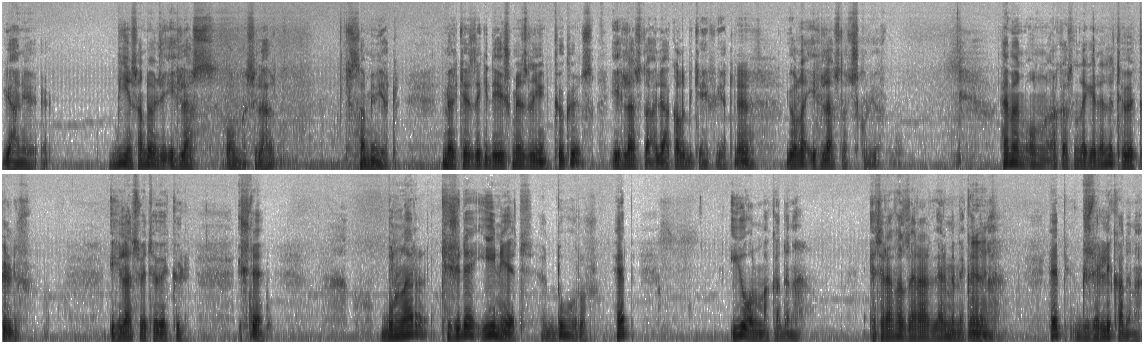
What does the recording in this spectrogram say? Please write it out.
yani bir insanda önce ihlas olması lazım. Samimiyet. Merkezdeki değişmezliğin kökü ihlasla alakalı bir keyfiyet. Evet. yola ihlasla çıkılıyor. Hemen onun arkasında gelen de tevekküldür. İhlas ve tevekkül. İşte bunlar kişide iyi niyet doğurur. Hep iyi olmak adına. Etrafa zarar vermemek Evet. adına. Hep güzellik adına.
